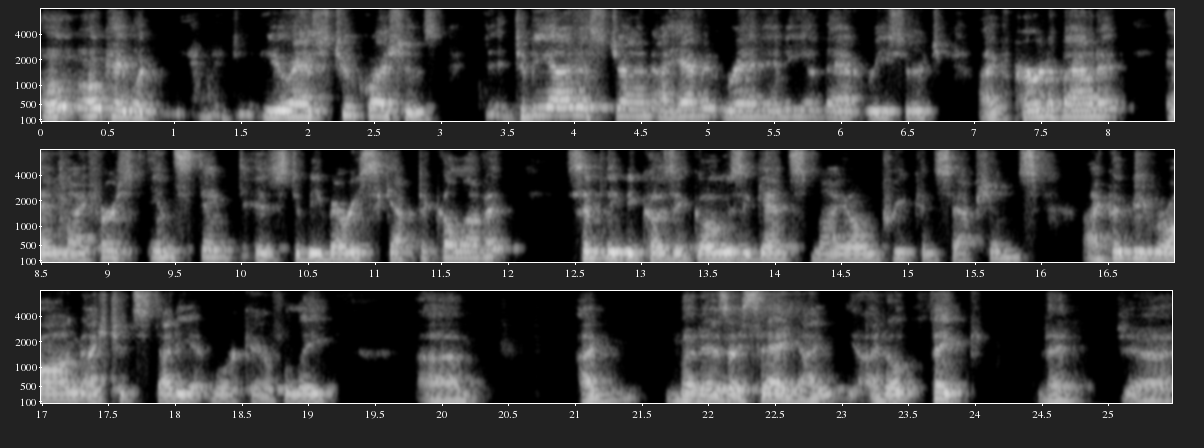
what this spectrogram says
Oh, okay. Well, you asked two questions. To be honest, John, I haven't read any of that research. I've heard about it, and my first instinct is to be very skeptical of it, simply because it goes against my own preconceptions. I could be wrong. I should study it more carefully. Um, I'm, but as I say, I I don't think that uh,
